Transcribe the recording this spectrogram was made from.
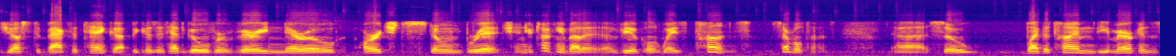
just to back the tank up because it had to go over a very narrow arched stone bridge, and you're talking about a, a vehicle that weighs tons, several tons. Uh, so by the time the Americans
